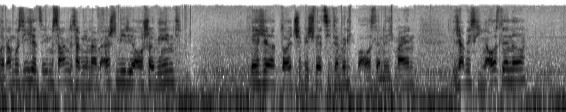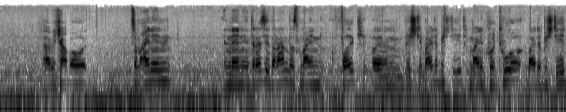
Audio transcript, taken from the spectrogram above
Und da muss ich jetzt eben sagen, das habe ich in meinem ersten Video auch schon erwähnt, welcher Deutsche beschwert sich denn wirklich über Ausländer? Ich meine, ich habe nichts gegen Ausländer, aber ich habe auch zum einen ein Interesse daran, dass mein Volk ähm, weiter besteht, meine Kultur weiter besteht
